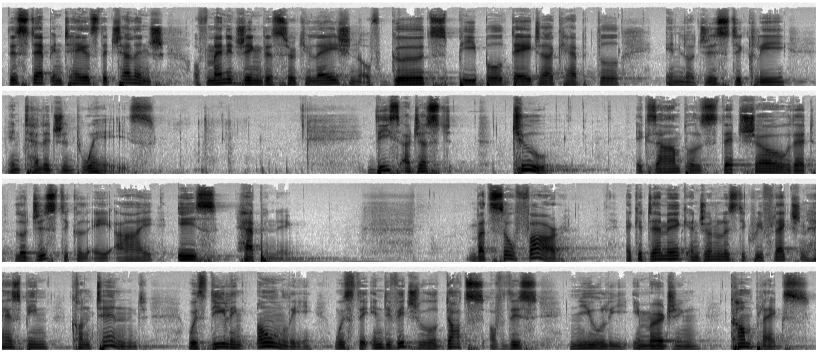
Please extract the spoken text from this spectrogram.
This step entails the challenge of managing the circulation of goods, people, data, capital in logistically intelligent ways. These are just two examples that show that logistical AI is happening. But so far, academic and journalistic reflection has been content with dealing only with the individual dots of this newly emerging complex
